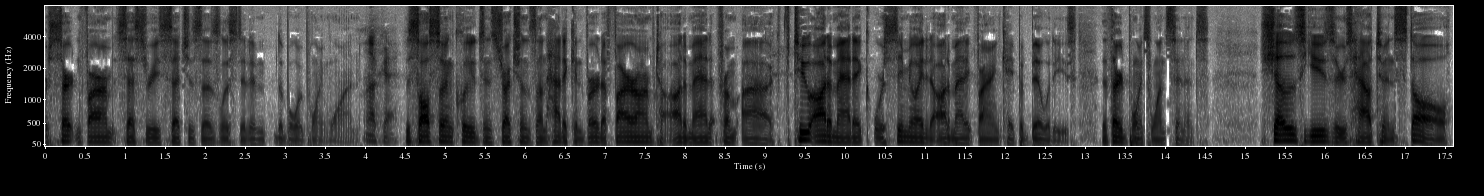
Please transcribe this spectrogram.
or certain firearm accessories such as those listed in the bullet point one. okay. This also includes instructions on how to convert a firearm to automatic from uh, to automatic or simulated automatic firing capabilities. The third point's one sentence. Shows users how to install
